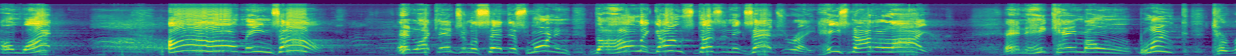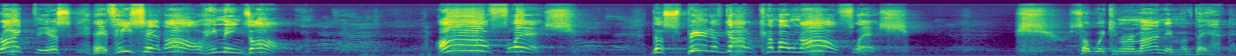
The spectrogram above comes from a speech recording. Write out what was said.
on what? All means all. And like Angela said this morning, the Holy Ghost doesn't exaggerate. He's not a liar. And he came on Luke to write this. If he said all, he means all. All flesh. The Spirit of God will come on all flesh. So we can remind him of that.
